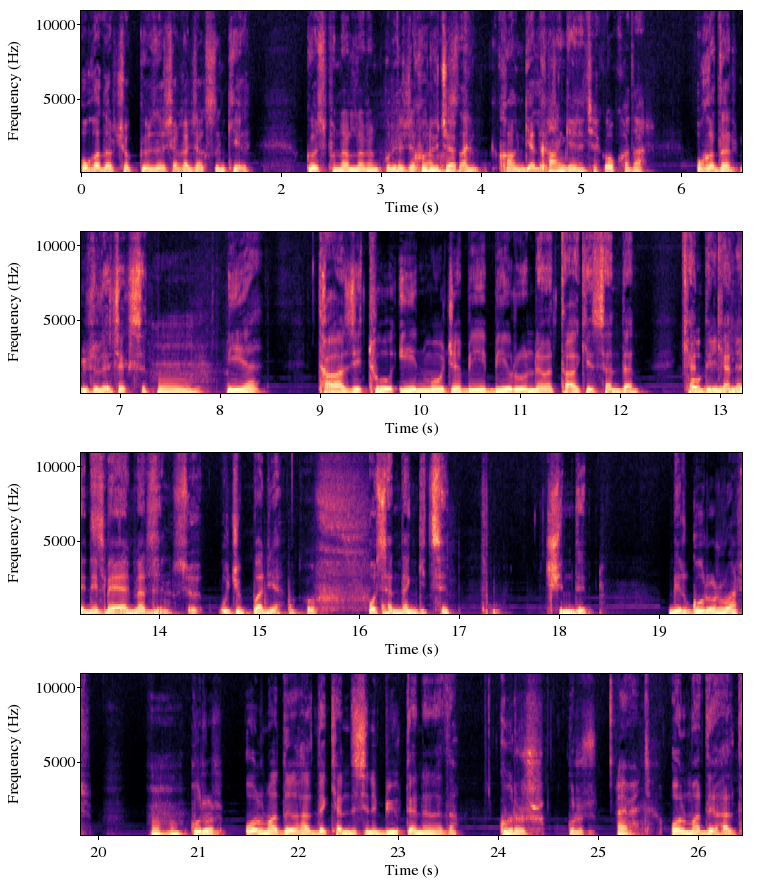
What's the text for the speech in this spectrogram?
O kadar çok gözyaşı akacaksın ki göz pınarların kuruyacak. Kuruyacak. kan gelecek. Kan gelecek o kadar. O kadar üzüleceksin. Hmm. Niye? Tazitu in mucebi birun revet. Ta ki senden kendi kendini gidebilsin. beğenme duygusu, ucup var ya Of. o senden gitsin. Şimdi bir gurur var. Gurur olmadığı halde kendisini büyüklenen adam. Gurur. Gurur. Evet. Olmadığı halde.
